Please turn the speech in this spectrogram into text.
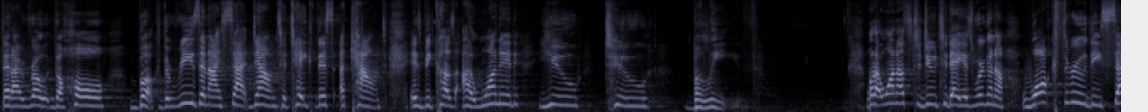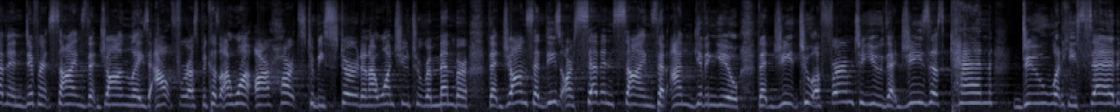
that I wrote the whole book. The reason I sat down to take this account is because I wanted you to believe. What I want us to do today is we're going to walk through these seven different signs that John lays out for us because I want our hearts to be stirred and I want you to remember that John said these are seven signs that I'm giving you that G- to affirm to you that Jesus can do what he said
